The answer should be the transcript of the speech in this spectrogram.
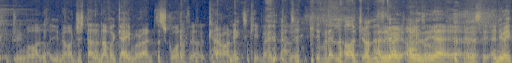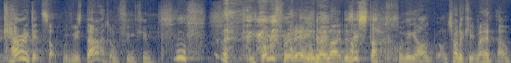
drink my wine. You know, I just had another game where I had the squad. I thought, Carra, I need to keep my head down here. Giving it large on the Anyway, stage. honestly, yeah, yeah, honestly. Anyway, Carra gets up with his dad. I'm thinking, "Oof, he's gone for it here. You know, like, does this stuff? I'm thinking, I'm, I'm trying to keep my head down.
